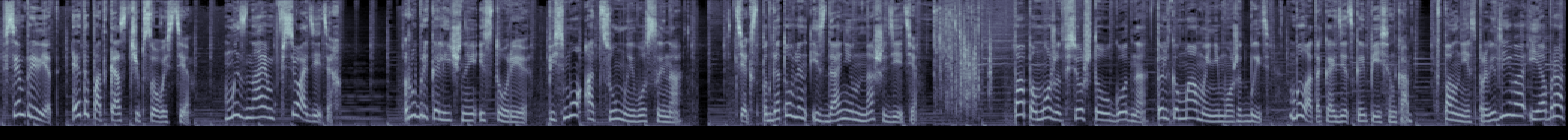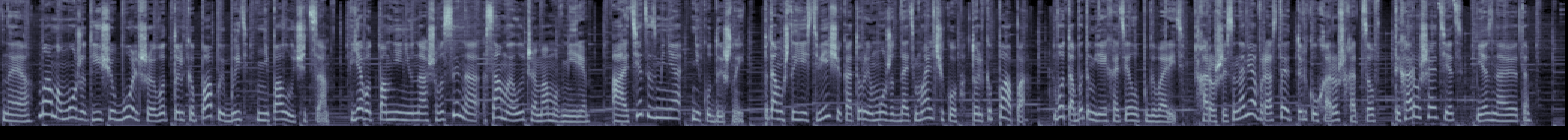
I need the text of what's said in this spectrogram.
Всем привет! Это подкаст «Чипсовости». Мы знаем все о детях. Рубрика «Личные истории». Письмо отцу моего сына. Текст подготовлен изданием «Наши дети». Папа может все, что угодно, только мамой не может быть. Была такая детская песенка. Вполне справедливо и обратное. Мама может еще больше, вот только папой быть не получится. Я вот, по мнению нашего сына, самая лучшая мама в мире – а отец из меня никудышный. Потому что есть вещи, которые может дать мальчику только папа. Вот об этом я и хотела поговорить. Хорошие сыновья вырастают только у хороших отцов. Ты хороший отец, я знаю это.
